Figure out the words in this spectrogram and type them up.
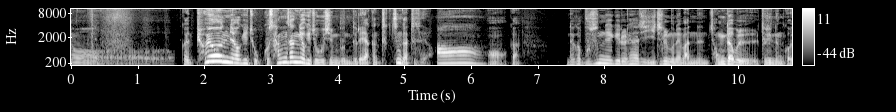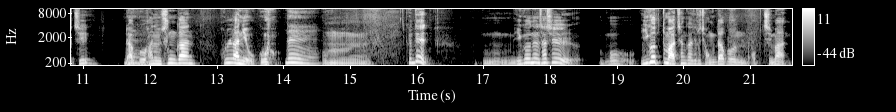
어 그러니까 표현력이 좋고 상상력이 좋으신 분들의 약간 특징 같으세요. 아, 어, 그러니까 내가 무슨 얘기를 해야지 이 질문에 맞는 정답을 드리는 거지? 라고 네. 하는 순간 혼란이 오고 네. 음. 근데 음, 이거는 사실 뭐 이것도 마찬가지로 정답은 없지만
